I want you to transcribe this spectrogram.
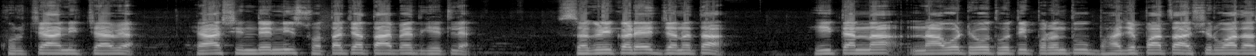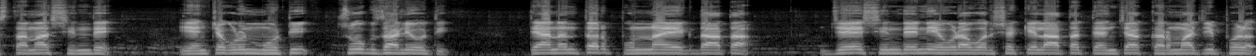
खुर्च्या आणि चाव्या ह्या शिंदेंनी स्वतःच्या ताब्यात घेतल्या. सगळीकडे जनता ही त्यांना नावं ठेवत होती परंतु भाजपाचा आशीर्वाद असताना शिंदे यांच्याकडून मोठी चूक झाली होती. त्यानंतर पुन्हा एकदा आता जे शिंदेनी एवढा वर्ष केला आता त्यांच्या कर्माची फळं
